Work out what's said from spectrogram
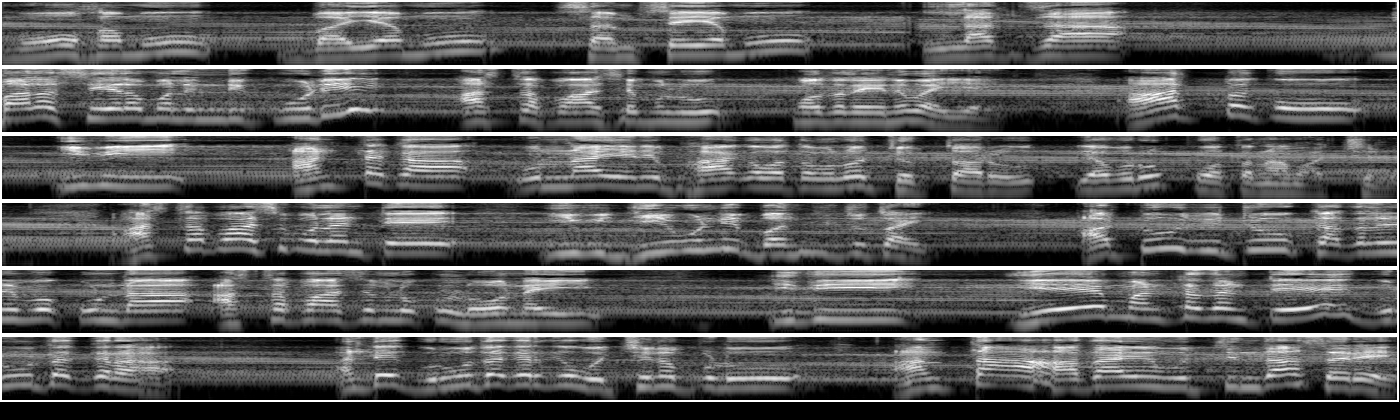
మోహము భయము సంశయము లజ్జ. బలశీలములన్నీ కూడి అష్టపాశములు మొదలైనవి అయ్యాయి. ఆత్మకు ఇవి అంటగా ఉన్నాయని భాగవతంలో చెప్తారు. ఎవరు? పోతనామచ్చులు అష్టపాశములంటే ఇవి జీవుణ్ణి బంధించుతాయి. అటు ఇటు కదలనివ్వకుండా అష్టపాశములకు లోనై ఇది ఏమంటదంటే గురువు దగ్గర అంటే గురువు దగ్గరికి వచ్చినప్పుడు అంతా ఆదాయం వచ్చిందా సరే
